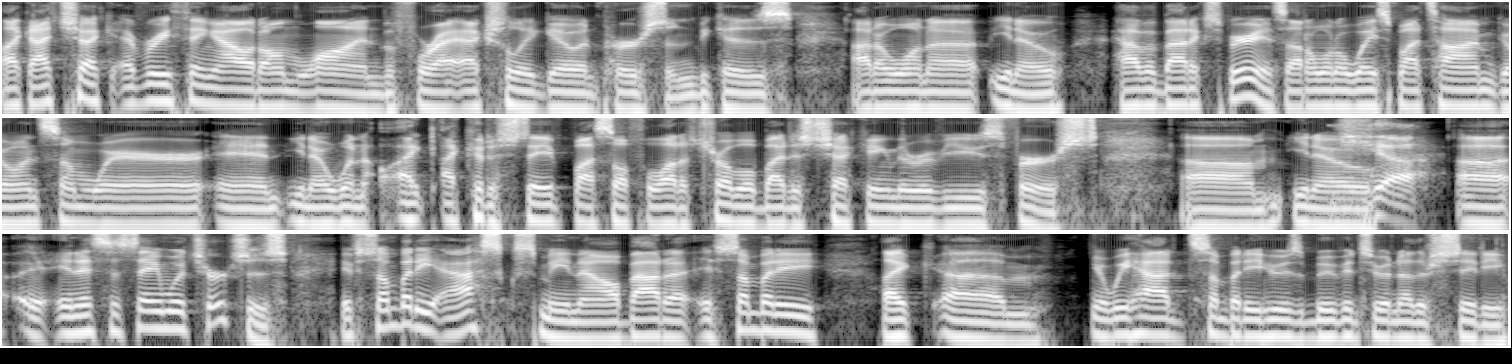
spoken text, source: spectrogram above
like I check every everything out online before I actually go in person because I don't want to, you know, have a bad experience. I don't want to waste my time going somewhere. And, you know, when I, I could have saved myself a lot of trouble by just checking the reviews first. Um, you know, yeah. Uh, and it's the same with churches. If somebody asks me now about a, if somebody like, um, you know, we had somebody who was moving to another city,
